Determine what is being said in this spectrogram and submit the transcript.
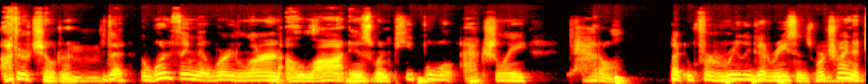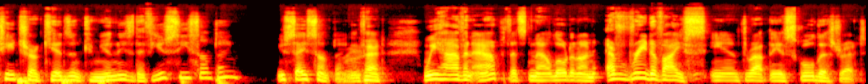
other children. Mhm. The, the one thing that we learn a lot is when people will actually tattle, but for really good reasons. We're trying to teach our kids and communities that if you see something, you say something. In fact, we have an app that's now loaded on every device in throughout the school district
